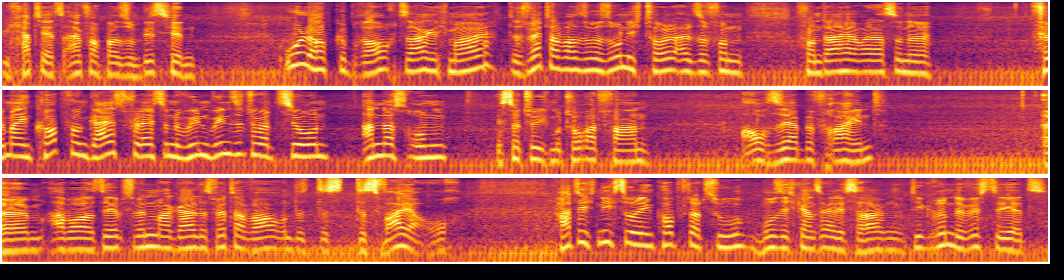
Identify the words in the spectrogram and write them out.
ich hatte jetzt einfach mal so ein bisschen Urlaub gebraucht, sage ich mal. Das Wetter war sowieso nicht toll, also von, von daher war das so eine, für meinen Kopf und Geist vielleicht so eine Win-Win-Situation. Andersrum ist natürlich Motorradfahren auch sehr befreiend. Ähm, aber selbst wenn mal geiles Wetter war, und das, das, war ja auch, hatte ich nicht so den Kopf dazu, muss ich ganz ehrlich sagen. Die Gründe wisst ihr jetzt.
